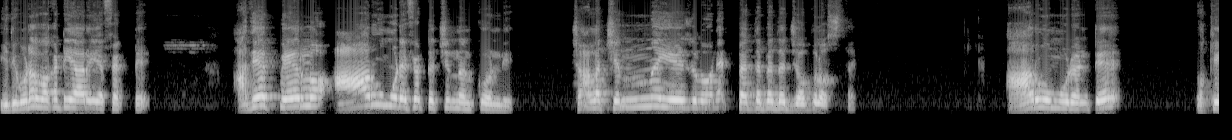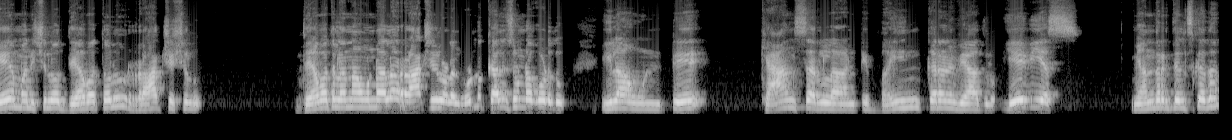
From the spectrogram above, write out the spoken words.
ఇది కూడా ఒకటి ఆరు ఎఫెక్టే అదే పేరులో ఆరు మూడు ఎఫెక్ట్ వచ్చింది అనుకోండి చాలా చిన్న ఏజ్లోనే పెద్ద పెద్ద జబ్బులు వస్తాయి. ఆరు మూడు అంటే ఒకే మనిషిలో దేవతలు రాక్షసులు. దేవతలన్నా ఉండాలా రాక్షసులు ఉండాలి. రెండు కలిసి ఉండకూడదు. ఇలా ఉంటే క్యాన్సర్ లాంటి భయంకరమైన వ్యాధులు. ఏవిఎస్ మీ అందరికి తెలుసు కదా?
